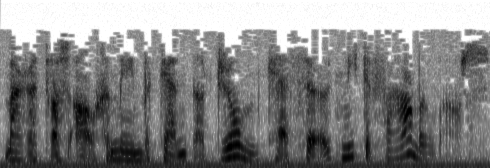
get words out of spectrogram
maar het was algemeen bekend dat John Catherick niet de vader was.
